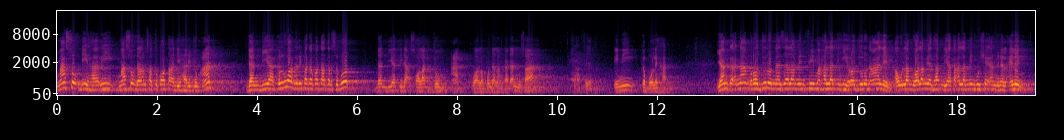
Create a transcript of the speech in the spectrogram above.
masuk di hari masuk dalam satu kota di hari Jumat dan dia keluar daripada kota tersebut dan dia tidak sholat Jumat walaupun dalam keadaan musa musafir. Ini kebolehan yang keenam, rajulun nazala min fi mahallatihi rajulun alim aw lam wa lam yadhhab liyata'allam minhu syai'an minal ilm.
